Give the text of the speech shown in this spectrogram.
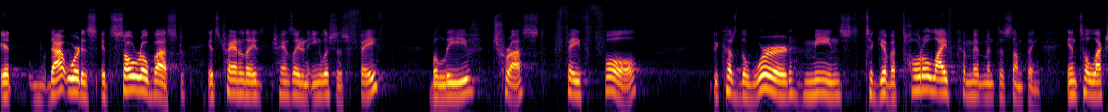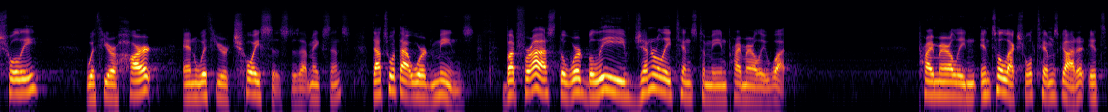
it, that word is, it's so robust, it's translated, translated in English as faith, believe, trust, faithful, because the word means to give a total life commitment to something intellectually, with your heart, and with your choices. Does that make sense? That's what that word means. But for us, the word believe generally tends to mean primarily what? Primarily intellectual. Tim's got it. It's,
